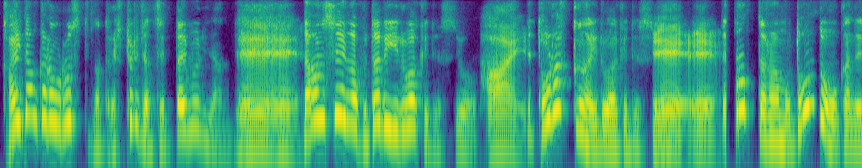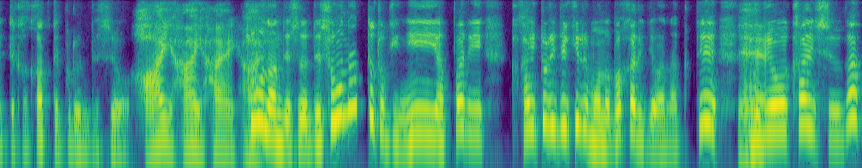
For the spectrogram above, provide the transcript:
階段から下ろすってなったら1人じゃ絶対無理なんで、えー、男性が2人いるわけですよ。はい。トラックがいるわけですよ。ええー、だったらもうどんどんお金ってかかってくるんですよ。はいはいはいはい。そうなんです。で、そうなった時に、やっぱり買い取りできるものばかりではなくて、えー、無料回収が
